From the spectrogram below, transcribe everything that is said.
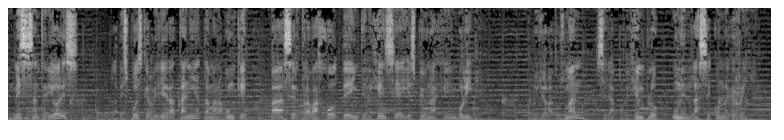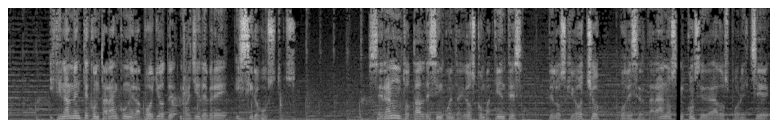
En meses anteriores, la después guerrillera Tania Tamarabunque va a hacer trabajo de inteligencia y espionaje en Bolivia. Loyola Guzmán será, por ejemplo, un enlace con la guerrilla. Y finalmente contarán con el apoyo de Regis Debré y Ciro Bustos. Serán un total de 52 combatientes, de los que 8 o desertarán o sean considerados por el Che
